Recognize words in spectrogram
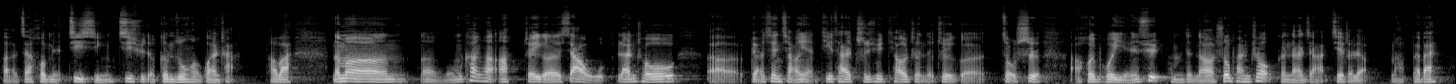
呃在后面进行继续的跟踪和观察，好吧？那么，嗯，我们看看啊，这个下午蓝筹呃表现抢眼，题材持续调整的这个走势啊，会不会延续？我们等到收盘之后跟大家接着聊。啊拜拜。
